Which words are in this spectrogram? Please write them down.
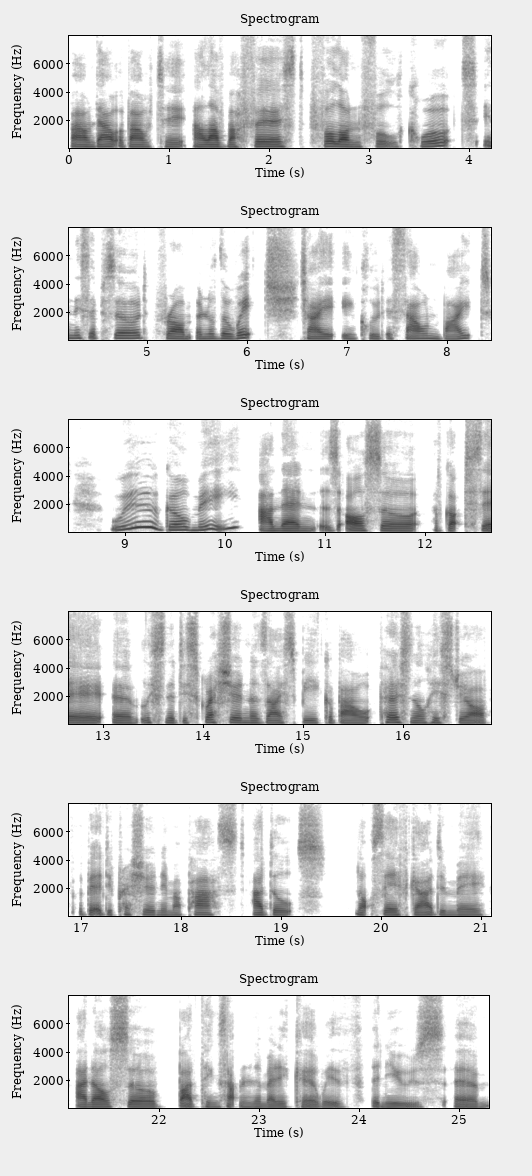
found out about it. I'll have my first full on full quote in this episode from another witch which i include a sound bite. Woo go me! And then there's also i've got to say um, listener discretion as i speak about personal history of a bit of depression in my past adults not safeguarding me, and also bad things happening in America with the news. Um,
